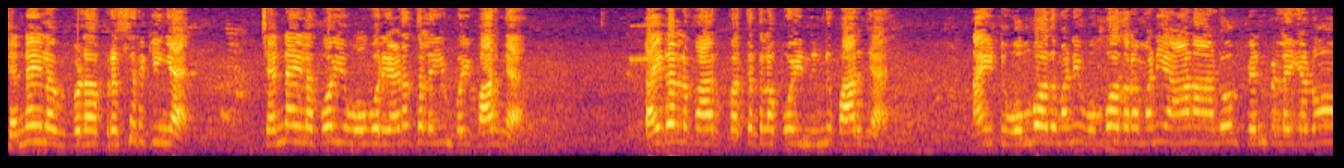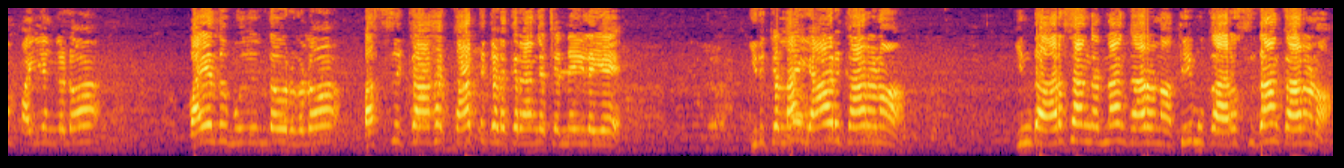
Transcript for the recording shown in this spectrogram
சென்னையில இவ்வளவு பிரஸ் இருக்கீங்க. சென்னையில போய் ஒவ்வொரு இடத்துலயும் போய் பாருங்க. டைடல் பார்க் பக்கத்துல போய் நின்று பாருங்க. நைட்டு ஒன்பது மணி ஒன்பதரை மணி ஆனாலும் பெண் பிள்ளைகளும் பையங்களும் வயது முதிர்ந்தவர்களும் பஸ்ஸுக்காக காத்து கிடக்குறாங்க சென்னையிலேயே. இதுக்கெல்லாம் யாரு காரணம்? இந்த அரசாங்கம் தான் காரணம். திமுக அரசு தான் காரணம்.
